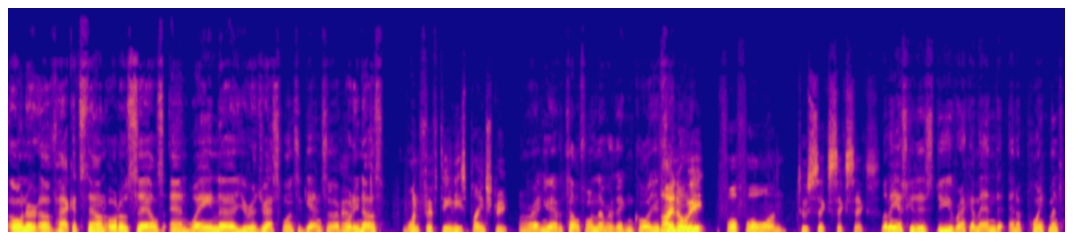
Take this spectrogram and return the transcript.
owner of Hackettstown Auto Sales, and Wayne, uh, your address once again, so everybody knows. 115 East Plain Street. All right, and you have a telephone number they can call you. 908 441 2666. Let me ask you this: Do you recommend an appointment?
